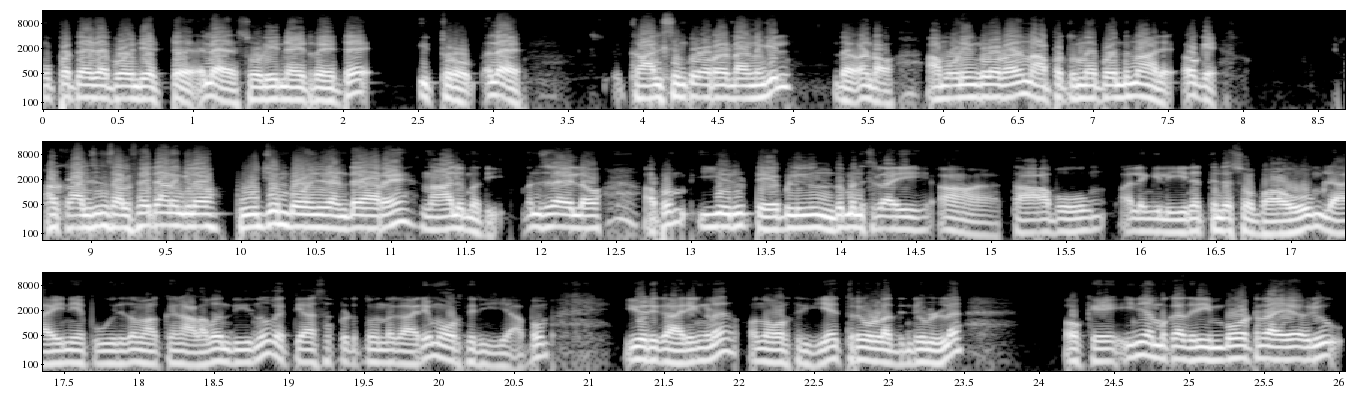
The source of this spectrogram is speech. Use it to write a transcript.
മുപ്പത്തേഴ് പോയിന്റ് എട്ട് അല്ലേ? സോഡിയം നൈട്രേറ്റ് ഇത്രയും അല്ലേ? കാൽസ്യം ക്ലോറൈഡ് ആണെങ്കിൽ കണ്ടോ? അമോണിയം ക്ലോറൈഡ് നാൽപ്പത്തൊന്ന് പോയിന്റ് നാല്. ഓക്കെ. ആ കാൽസ്യം സൾഫേറ്റ് ആണെങ്കിലോ? പൂജ്യം പോയിന്റ് രണ്ട് ആറ് നാല് മതി. മനസ്സിലായല്ലോ? അപ്പം ഈ ഒരു ടേബിളിൽ നിന്ന് മനസ്സിലായി? ആ താപവും അല്ലെങ്കിൽ ഈനത്തിന്റെ സ്വഭാവവും ലായനിയെ പൂരിതമാക്കാൻ അളവ് എന്ത് ചെയ്യുന്നു? വ്യത്യാസപ്പെടുത്തുന്ന കാര്യം ഓർത്തിരിക്കുക. അപ്പം ഈ ഒരു കാര്യങ്ങൾ ഒന്ന് ഓർത്തിരിക്കുക. ഇത്രയേ ഉള്ളൂ അതിന്റെ ഉള്ളിൽ ഓക്കെ ഇനി നമുക്കതിൽ ഇമ്പോർട്ടന്റ് ആയ ഒരു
